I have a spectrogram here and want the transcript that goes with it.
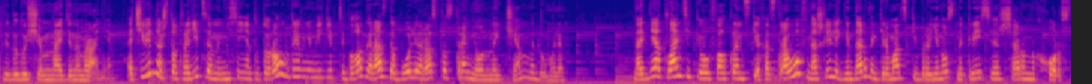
предыдущим найденным ранее. Очевидно, что традиция нанесения татуировок в Древнем Египте была гораздо более распространенной, чем мы думали. На дне Атлантики у Фолклендских островов нашли легендарный германский броненосный крейсер Шарнхорст.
